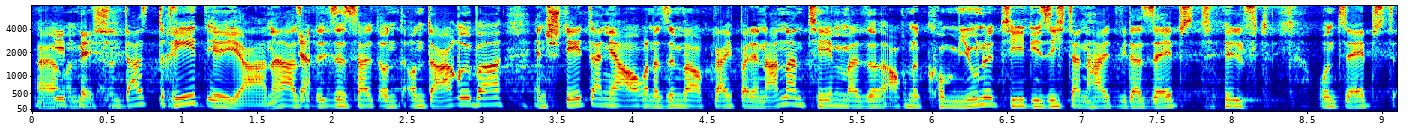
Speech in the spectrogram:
Geht und, nicht. und das dreht ihr ja, ne? Also ja. dieses halt und, und darüber entsteht dann ja auch und da sind wir auch gleich bei den anderen Themen, also auch eine Community, die sich dann halt wieder selbst hilft und selbst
